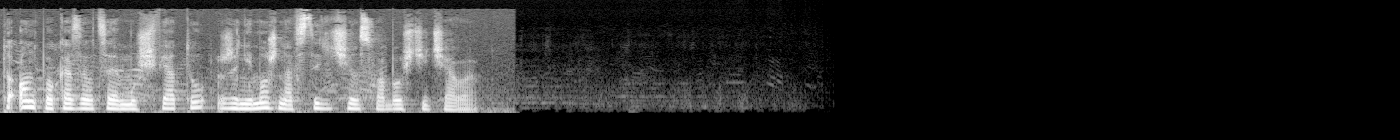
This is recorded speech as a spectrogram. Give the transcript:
To on pokazał całemu światu, że nie można wstydzić się słabości ciała.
